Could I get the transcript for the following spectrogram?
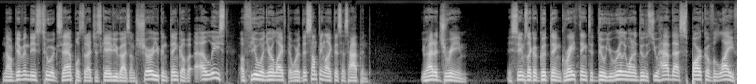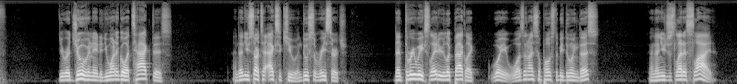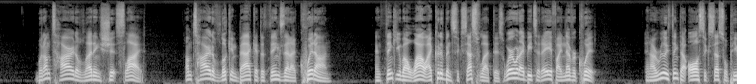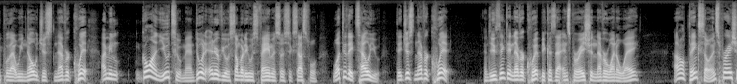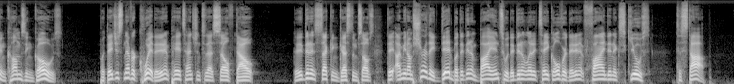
Now, given these two examples that I just gave you guys, I'm sure you can think of at least a few in your life that where this something like this has happened. You had a dream. It seems like a good thing, great thing to do. You really want to do this. You have that spark of life you're rejuvenated. You want to go attack this. And then you start to execute and do some research. Then three weeks later, you look back like, wait, wasn't I supposed to be doing this? And then you just let it slide. But I'm tired of letting shit slide. I'm tired of looking back at the things that I quit on and thinking about, wow, I could have been successful at this. Where would I be today if I never quit? And I really think that all successful people that we know just never quit. I mean, go on YouTube, man. Do an interview with somebody who's famous or successful. What do they tell you? They just never quit. And do you think they never quit because that inspiration never went away? I don't think so. Inspiration comes and goes. But they just never quit. They didn't pay attention to that self doubt. They didn't second guess themselves. They I mean, I'm sure they did, but they didn't buy into it. They didn't let it take over. They didn't find an excuse to stop.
